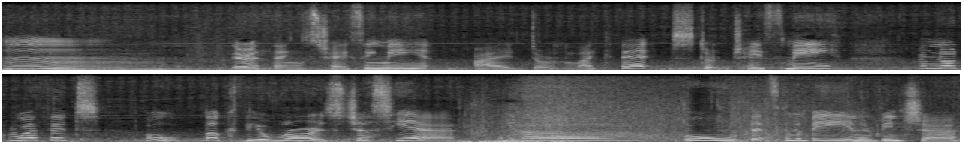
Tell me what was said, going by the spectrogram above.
Hmm. There are things chasing me. I don't like that. Don't chase me. I'm not worth it. Oh, look, the Aurora's just here. Oh, that's going to be an adventure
